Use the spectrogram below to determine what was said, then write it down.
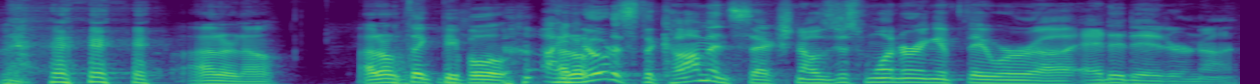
I don't know. I don't think people I, don't, noticed the comments section. I was just wondering if they were uh, edited or not.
